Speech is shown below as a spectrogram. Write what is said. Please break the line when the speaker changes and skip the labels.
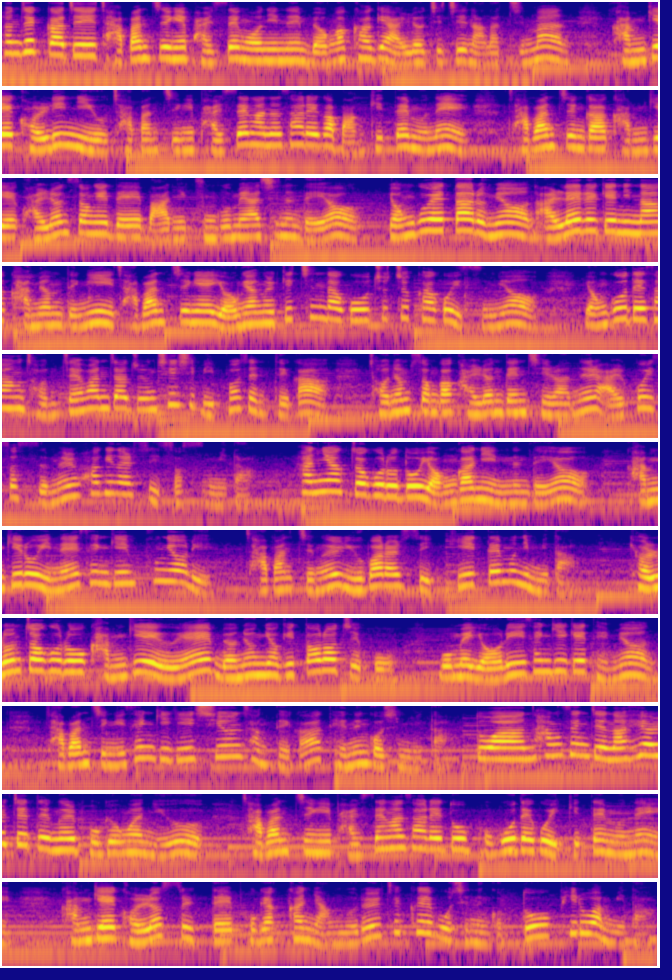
현재까지 자반증의 발생 원인은 명확하게 알려지진 않았지만 감기에 걸린 이후 자반증이 발생하는 사례가 많기 때문에 자반증과 감기의 관련성에 대해 많이 궁금해 하시는데요. 연구에 따르면 알레르겐이나 감염 등이 자반증에 영향을 끼친다고 추측하고 있으며 연구 대상 전체 환자 중 72%가 전염성과 관련된 질환을 앓고 있었음을 확인할 수 있었습니다. 한의학적으로도 연관이 있는데요. 감기로 인해 생긴 풍열이 자반증을 유발할 수 있기 때문입니다. 결론적으로 감기에 의해 면역력이 떨어지고 몸에 열이 생기게 되면 자반증이 생기기 쉬운 상태가 되는 것입니다. 또한 항생제나 해열제 등을 복용한 이후 자반증이 발생한 사례도 보고되고 있기 때문에 감기에 걸렸을 때 복약한 약물을 체크해 보시는 것도 필요합니다.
